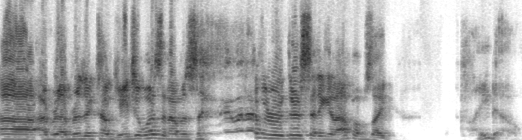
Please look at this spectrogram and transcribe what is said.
Uh, I, I really liked how engaged it was, and I was when we were there setting it up. I was like, Play-Doh,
